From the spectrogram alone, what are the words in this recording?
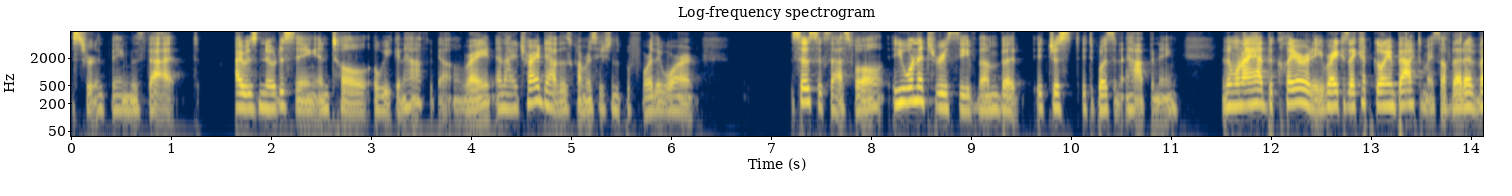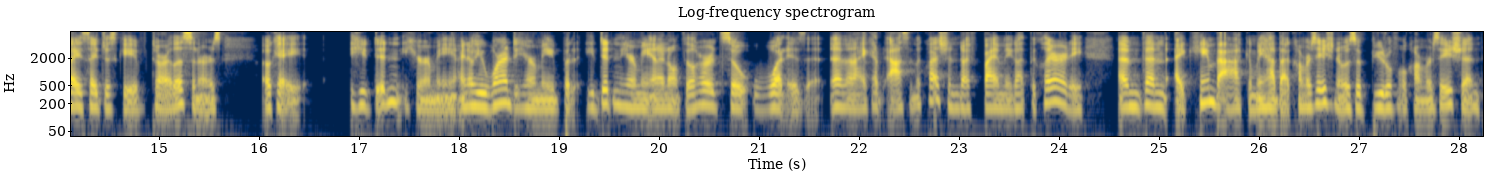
certain things that I was noticing until a week and a half ago, right? And I tried to have those conversations before they weren't so successful. You wanted to receive them, but it just it wasn't happening. And then when I had the clarity, right? Because I kept going back to myself, that advice I just gave to our listeners. Okay, he didn't hear me. I know he wanted to hear me, but he didn't hear me and I don't feel heard. So what is it? And then I kept asking the question. and I finally got the clarity. And then I came back and we had that conversation. It was a beautiful conversation.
